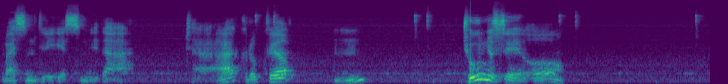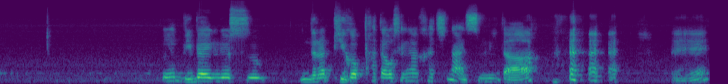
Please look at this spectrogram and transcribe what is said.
말씀드리겠습니다. 자, 그렇고요. 음, 좋은 뉴스예요. 미백 뉴스 분들은 비겁하다고 생각하지는 않습니다. 네.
